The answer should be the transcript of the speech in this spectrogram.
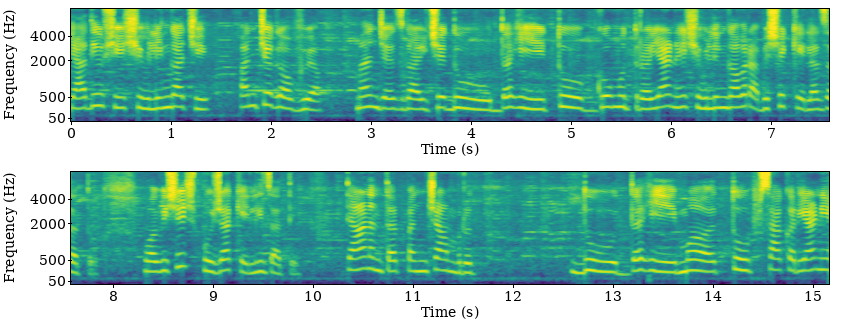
या दिवशी शिवलिंगाची पंचगव्य म्हणजेच गाईचे दूध दही तूप गोमूत्र याने शिवलिंगावर अभिषेक केला जातो व विशेष पूजा केली जाते. त्यानंतर पंचामृत दूध दही मध तूप साखर याने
